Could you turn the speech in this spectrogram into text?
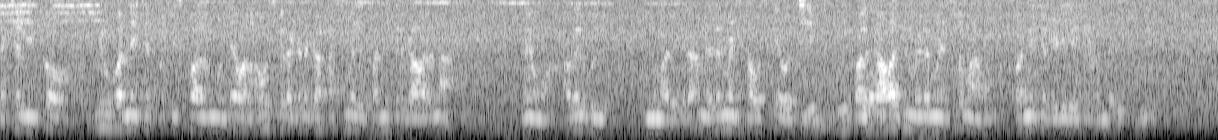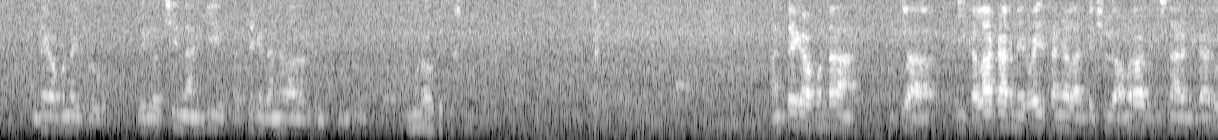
యాక్చువల్ ఇంట్లో న్యూ ఫర్నిచర్ తీసుకోవాలనుకుంటే వాళ్ళ హౌస్కి దగ్గరగా కస్టమైజ్డ్ ఫర్నిచర్ కావాలన్నా మేము అవైలబుల్ ఉంది మా దగ్గర. మెజర్మెంట్స్ హౌస్కే వచ్చి వాళ్ళకి కావాల్సిన మెజర్మెంట్స్లో మనం ఫర్నిచర్ రెడీ చేసేయడం జరుగుతుంది. అంతేకాకుండా ఇప్పుడు వీళ్ళు వచ్చిన దానికి ప్రత్యేక ధన్యవాదాలు తెలుపుకుంటూ అమరావతి కృష్ణ అంతేకాకుండా ఇట్లా ఈ కళాకారు నిర్వహి సంఘాల అధ్యక్షులు అమరావతి కృష్ణారెడ్డి గారు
